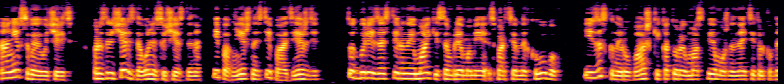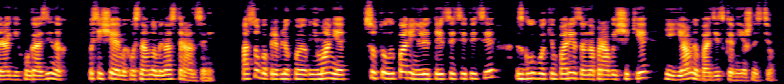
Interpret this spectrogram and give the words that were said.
Они, в свою очередь, различались довольно существенно и по внешности, и по одежде. Тут были и застиранные майки с эмблемами спортивных клубов, и изысканные рубашки, которые в Москве можно найти только в дорогих магазинах, посещаемых в основном иностранцами. Особо привлек мое внимание сутулый парень лет 35 с глубоким порезом на правой щеке и явно бандитской внешностью.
